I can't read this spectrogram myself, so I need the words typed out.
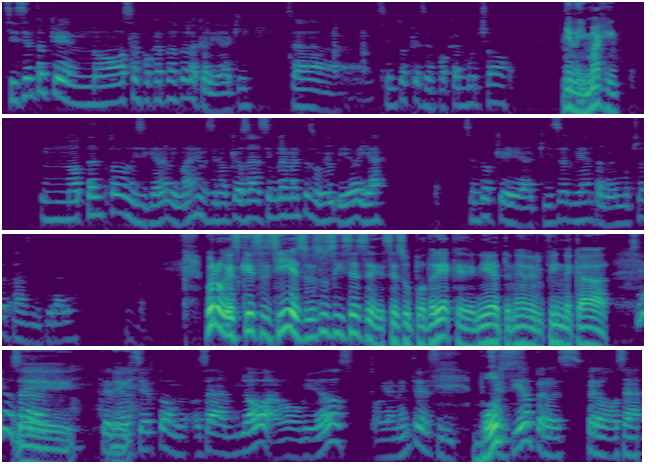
sí siento que no se enfoca tanto en la calidad aquí. O sea, siento que se enfocan mucho, En la imagen. no tanto ni siquiera en la imagen, sino que, o sea, simplemente subir el video y ya. Siento que aquí se olvidan tal vez mucho de transmitir algo. Bueno, es que sí, eso, eso sí se, se, se supondría que debería de tener el fin de cada. Sí, o sea, De- tener de- cierto, o sea, yo hago videos, obviamente, sin ¿Vos? sentido, pero es, pero, o sea,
